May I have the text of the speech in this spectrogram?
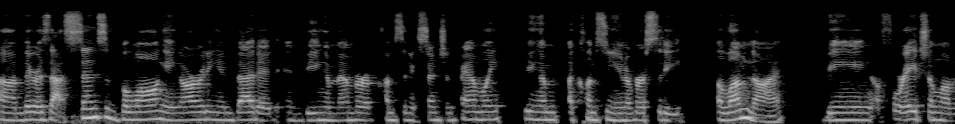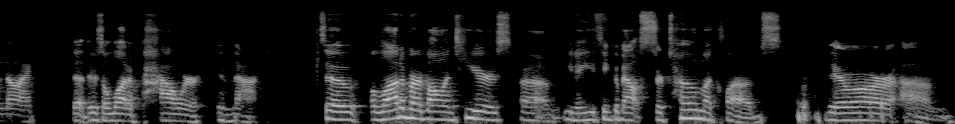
Um, there is that sense of belonging already embedded in being a member of Clemson Extension family, being a, a Clemson University alumni, being a 4-H alumni. That there's a lot of power in that. So a lot of our volunteers, um, you know, you think about Sertoma clubs. There are um,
